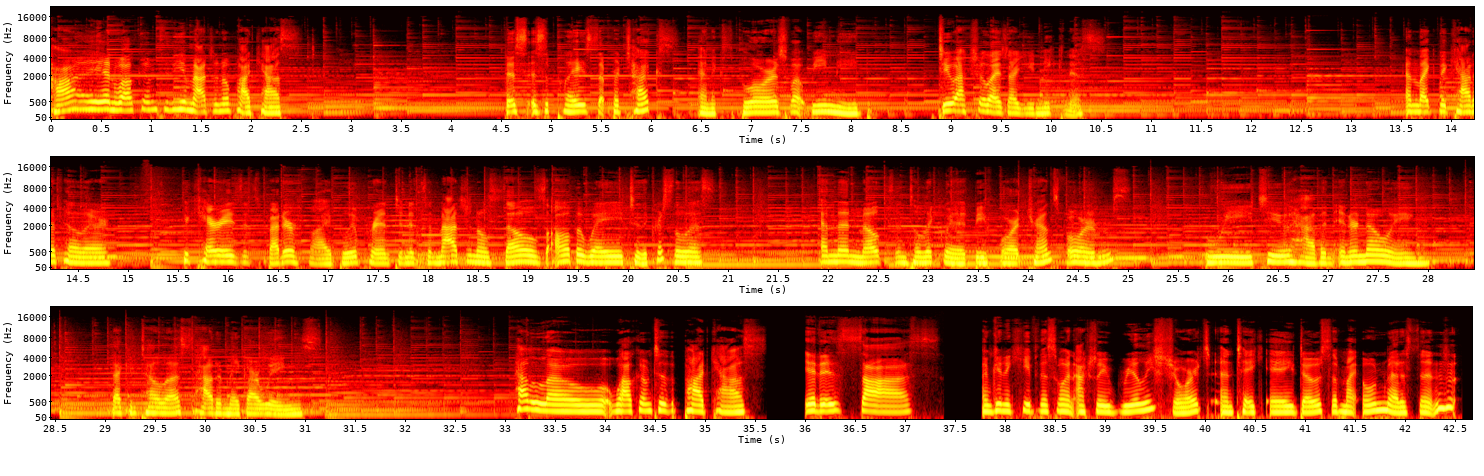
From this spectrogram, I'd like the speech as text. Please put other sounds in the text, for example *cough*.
Hi, and welcome to the Imaginal Podcast. This is a place that protects and explores what we need to actualize our uniqueness. And like the caterpillar who carries its butterfly blueprint in its imaginal cells all the way to the chrysalis and then melts into liquid before it transforms, we too have an inner knowing that can tell us how to make our wings. Hello, welcome to the podcast. It is Sas. I'm going to keep this one actually really short and take a dose of my own medicine. *laughs*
